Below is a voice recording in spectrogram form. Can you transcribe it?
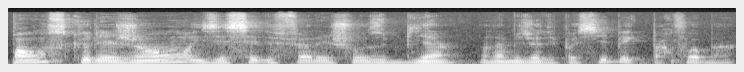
pense que les gens, ils essaient de faire les choses bien dans la mesure du possible et que parfois, ben,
